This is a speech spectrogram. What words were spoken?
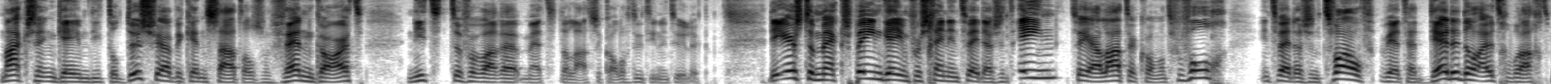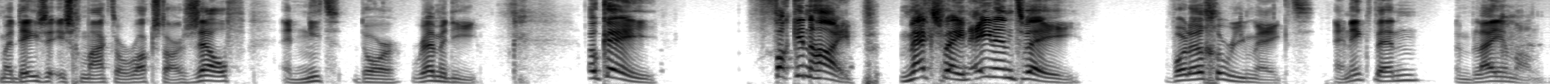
maken ze een game die tot dusver bekend staat als Vanguard. Niet te verwarren met de laatste Call of Duty natuurlijk. De eerste Max Payne game verscheen in 2001. Twee jaar later kwam het vervolg. In 2012 werd het derde deel uitgebracht, maar deze is gemaakt door Rockstar zelf en niet door Remedy. Oké, fucking hype. Max Payne 1 en 2 worden geremaked. En ik ben een blije man.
